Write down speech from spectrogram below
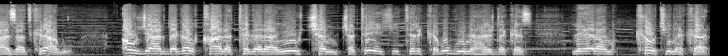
ئازاد کرابوو ئەو جار دەگەڵ قالە تەگەرانی و چەند چەتەیەکی تر کە ببووینە هەژدە کەس لە ئێران کەوتینە کار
